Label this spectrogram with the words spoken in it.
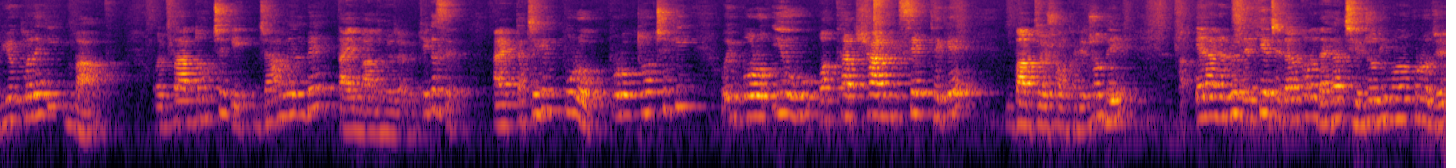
বিয়োগ মানে কি? বাদ ওই বাদ হচ্ছে কি, যা মিলবে তাই বাদ হয়ে যাবে, ঠিক আছে? আর একটা হচ্ছে কি পূরক, পূরকটা হচ্ছে কি ওই বড় ইউ অর্থাৎ সার্বিক সেট থেকে বাদ যাবে সংখ্যাটি। যদি এর আগে আমি দেখিয়েছি, তাহলে তোমার দেখাচ্ছি, যদি মনে করো যে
